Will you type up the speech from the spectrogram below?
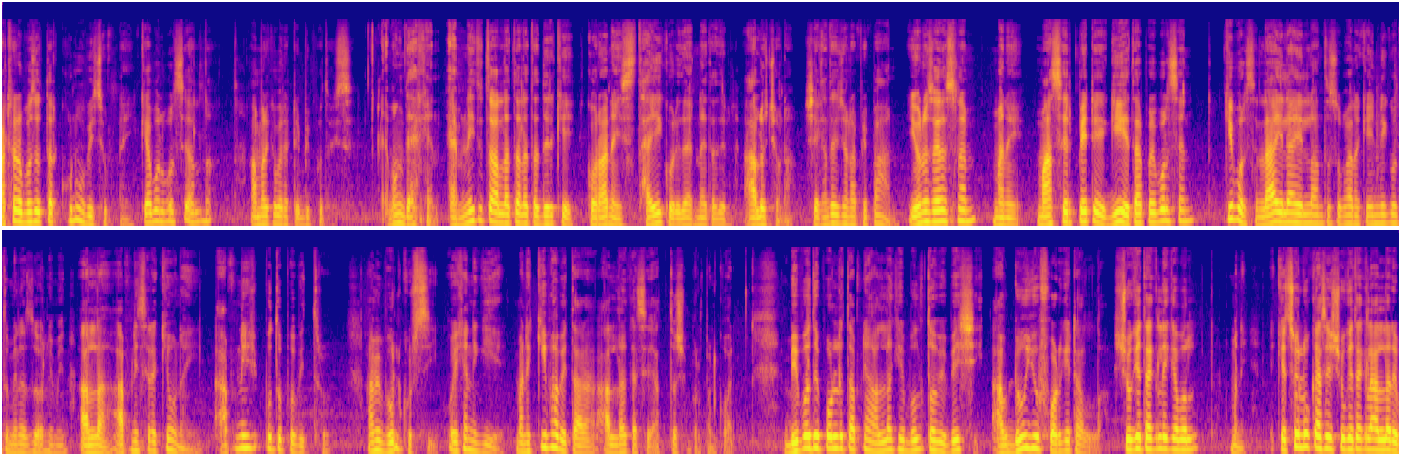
আঠারো বছর তার কোনো অভিযোগ নাই। কেবল বলছে, আল্লাহ, আমার কেবল একটা বিপদ হয়েছে এবং দেখেন, এমনিতে তো আল্লাহ তালা তাদেরকে কোরআনে স্থায়ী করে দেন নাই তাদের আলোচনা। সেখান থেকে যেন আপনি পান, ইউনুস আলাইসলাম মানে মাছের পেটে গিয়ে তারপরে বলছেন কি বলছেন? লা ইলাহা ইল্লা আনতা সুবহানাকা, ইন্নী কুনতু মিনাজ জালিমিন আল্লাহ, আপনি ছাড়া কেউ নাই। আপনি পুত পবিত্র আমি ভুল করছি। ওইখানে গিয়ে মানে কীভাবে তারা আল্লাহর কাছে আত্মসমর্পণ করে? বিপদে পড়লে তো আপনি আল্লাহকে বলতে হবে বেশি। আউ ডু ইউ ফরগেট আল্লাহ সুখে থাকলে কেবল মানে কিছু লোক আছে সুখে থাকলে আল্লাহরে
